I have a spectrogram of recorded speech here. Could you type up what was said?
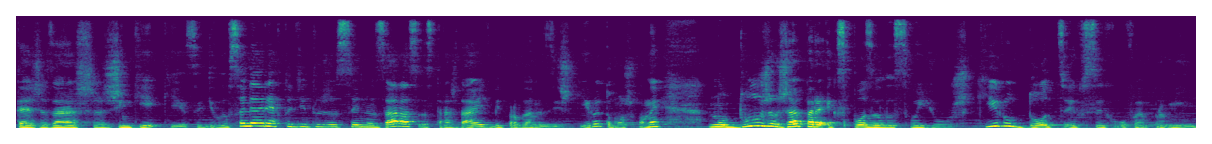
теж зараз жінки, які сиділи в соляріях тоді дуже сильно, зараз страждають від проблем зі шкірою, тому що вони ну, дуже вже переекспозили свою шкіру до цих всіх УФ-промінь.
